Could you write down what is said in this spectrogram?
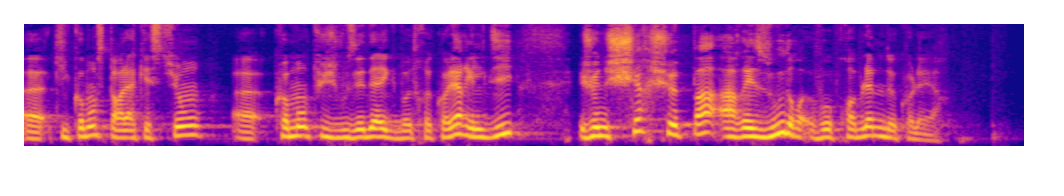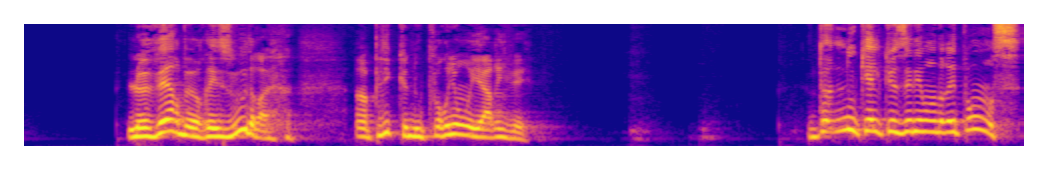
euh, qui commence par la question euh, Comment puis-je vous aider avec votre colère? Il dit Je ne cherche pas à résoudre vos problèmes de colère. Le verbe résoudre implique que nous pourrions y arriver. Donne-nous quelques éléments de réponse.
